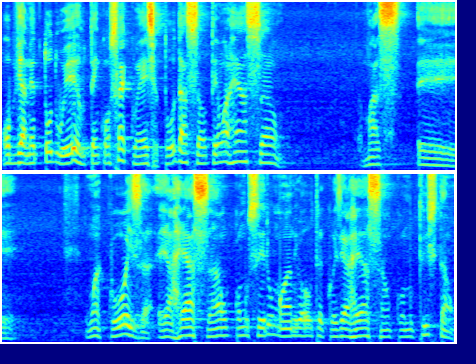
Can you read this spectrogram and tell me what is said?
Obviamente, todo erro tem consequência, toda ação tem uma reação. Mas é, uma coisa é a reação como ser humano e outra coisa é a reação como cristão.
